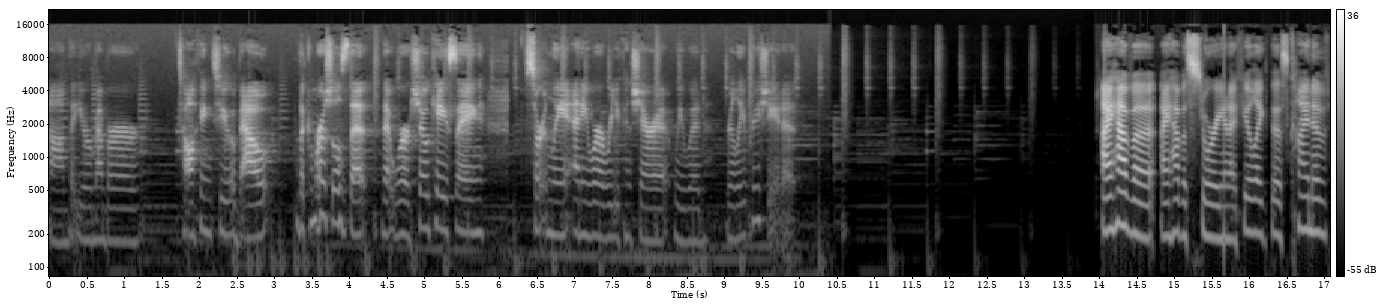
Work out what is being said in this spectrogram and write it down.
um, that you remember talking to about the commercials that, that we're showcasing. Certainly, anywhere where you can share it, we would really appreciate it. I have a I have a story, and I feel like this kind of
